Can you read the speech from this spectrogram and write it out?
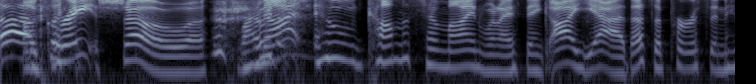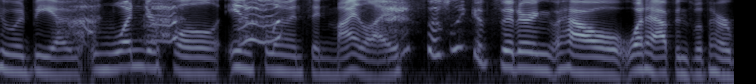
a great show. Not who comes to mind when I think, ah, yeah, that's a person who would be a wonderful influence in my life. Especially considering how what happens with her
